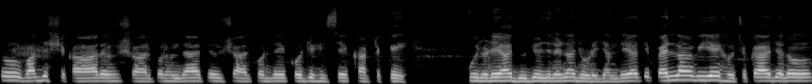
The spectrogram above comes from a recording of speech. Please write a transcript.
ਤੋਂ ਵੱਧ ਸ਼ਿਕਾਰ ਹੁਸ਼ਿਆਰਪੁਰ ਹੁੰਦਾ ਹੈ ਤੇ ਹੁਸ਼ਿਆਰਪੁਰ ਦੇ ਕੁਝ ਹਿੱਸੇ ਕੱਟ ਕੇ ਉਹ ਜਿਹੜੇ ਆ ਦੂਜੇ ਜ਼ਿਲ੍ਹੇ ਨਾਲ ਜੋੜੇ ਜਾਂਦੇ ਆ। ਤੇ ਪਹਿਲਾਂ ਵੀ ਇਹ ਹੋ ਚੁੱਕਾ ਹੈ ਜਦੋਂ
